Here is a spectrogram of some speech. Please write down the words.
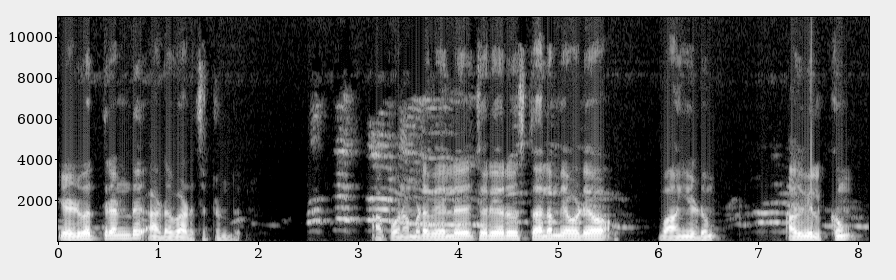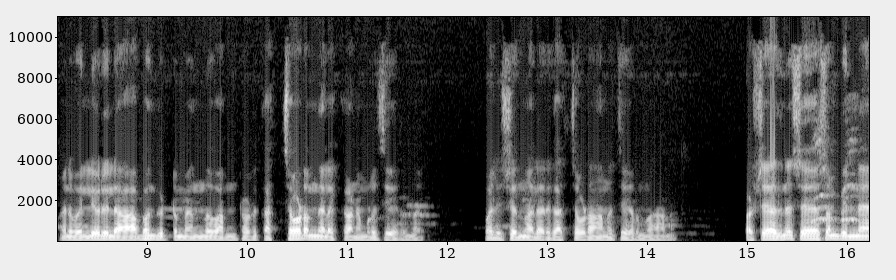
എഴുപത്തിരണ്ട് അടവ് അടച്ചിട്ടുണ്ട്. അപ്പോൾ നമ്മുടെ പേരിൽ ചെറിയൊരു സ്ഥലം എവിടെയോ വാങ്ങിയിടും. അത് വിൽക്കും. അതിന് വലിയൊരു ലാഭം കിട്ടും എന്ന് ഒരു കച്ചവടം നിലക്കാണ് നമ്മൾ ചേരുന്നത്. പലിശയൊന്നും അല്ല ഒരു കച്ചവടമാണ് ചേർന്നതാണ് പക്ഷേ അതിന് ശേഷം പിന്നെ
